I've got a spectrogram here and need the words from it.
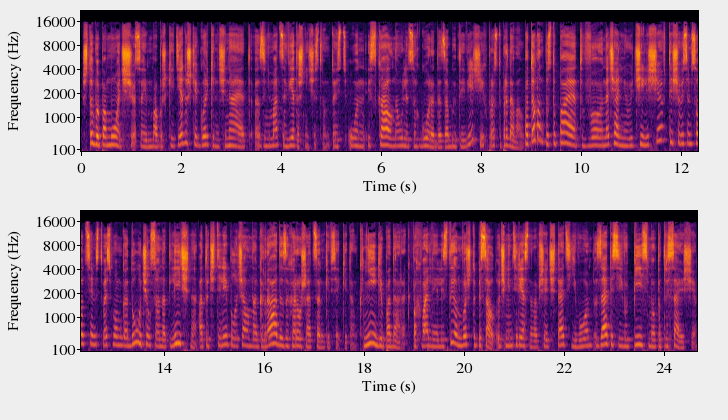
Чтобы помочь своим бабушке и дедушке, Горький начинает э, заниматься ветошничеством, то есть он искал на улицах города забытые вещи, их просто продавал. Потом он поступает в начальное училище в 1878 году, учился он отлично, от учителей получал награды за хорошие оценки, всякие там книги, подарок, похвальные листы, он вот что писал. Очень интересно вообще читать его записи, его письма, потрясающие.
